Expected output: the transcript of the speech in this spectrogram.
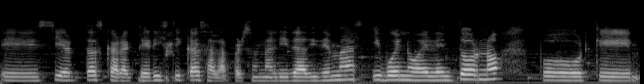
eh, ciertas características a la personalidad y demás. Y bueno, el entorno, porque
